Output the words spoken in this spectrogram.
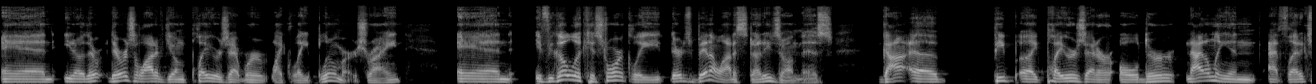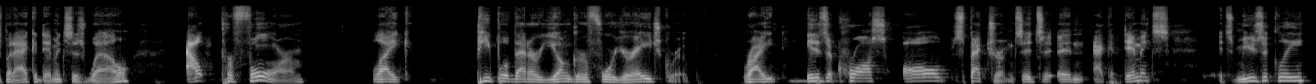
And you know, there there was a lot of young players that were like late bloomers, right? And if you go look historically, there's been a lot of studies on this. Got uh, people like players that are older, not only in athletics but academics as well, outperform like people that are younger for your age group, right? It is across all spectrums. It's in academics, it's musically,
